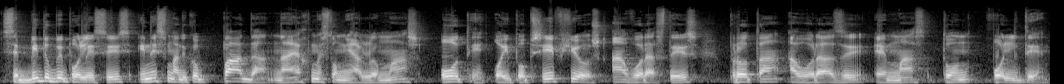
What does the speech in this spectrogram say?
σε B2B πωλήσεις είναι σημαντικό πάντα να έχουμε στο μυαλό μας ότι ο υποψήφιος αγοραστής πρώτα αγοράζει εμάς τον πολιτή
